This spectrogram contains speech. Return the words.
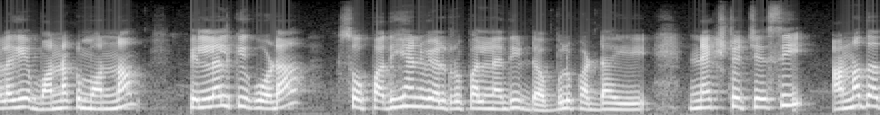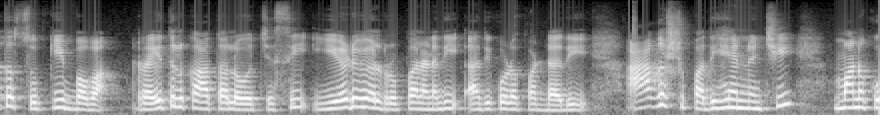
అలాగే మొన్నకు మొన్న పిల్లలకి కూడా సో పదిహేను వేల రూపాయలు అనేది డబ్బులు పడ్డాయి. నెక్స్ట్ వచ్చేసి అన్నదాత సుఖీ భవ రైతుల ఖాతాలో వచ్చేసి ఏడు వేల రూపాయలు అనేది అది కూడా పడ్డది. ఆగస్టు పదిహేను నుంచి మనకు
